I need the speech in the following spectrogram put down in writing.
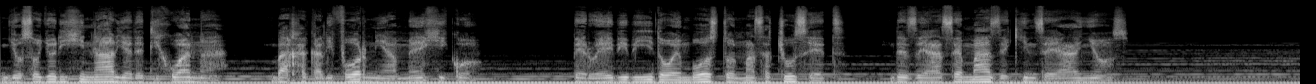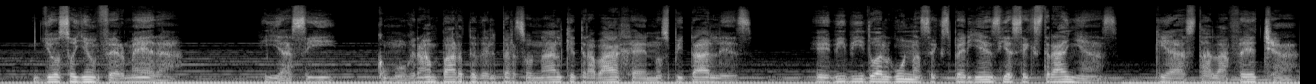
Yo soy originaria de Tijuana, Baja California, México, pero he vivido en Boston, Massachusetts, desde hace más de 15 años. Yo soy enfermera y así como gran parte del personal que trabaja en hospitales, he vivido algunas experiencias extrañas que hasta la fecha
